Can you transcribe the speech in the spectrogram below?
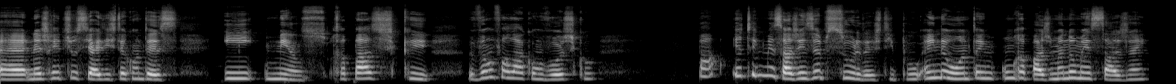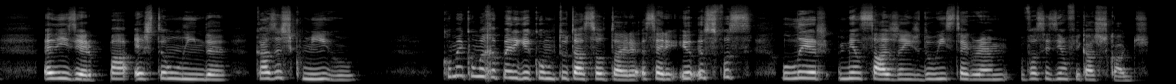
Uh, nas redes sociais isto acontece imenso. Rapazes que vão falar convosco. Pá, eu tenho mensagens absurdas. Tipo, ainda ontem um rapaz mandou mensagem a dizer: pá, és tão linda, casas comigo. Como é que uma rapariga como tu está solteira? A sério, eu, eu se fosse ler mensagens do Instagram, vocês iam ficar chocados.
